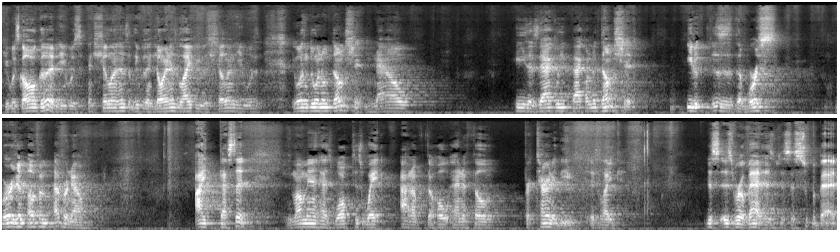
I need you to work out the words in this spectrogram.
he was all good. He was chilling his, he was enjoying his life. He was chilling. He was he wasn't doing no dumb shit. Now he's exactly back on the dumb shit. This is the worst version of him ever now. I that's it. My man has walked his way out of the whole NFL fraternity. It's like this is real bad. It's, this is super bad.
